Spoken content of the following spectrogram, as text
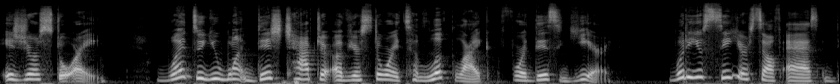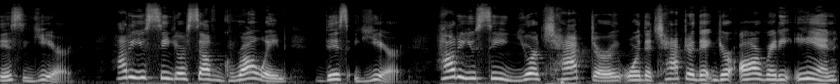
is your story. What do you want this chapter of your story to look like for this year? What do you see yourself as this year? How do you see yourself growing this year? How do you see your chapter or the chapter that you're already in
